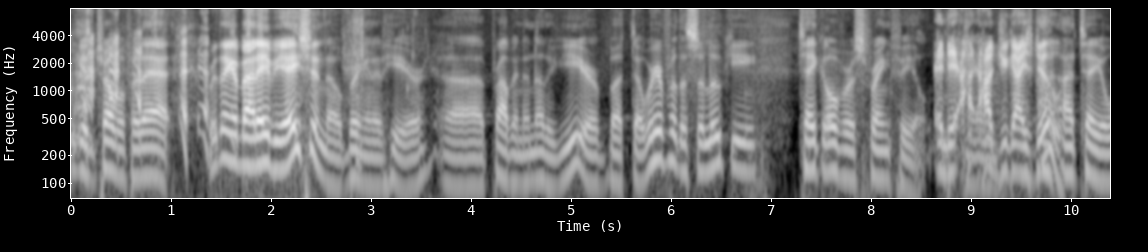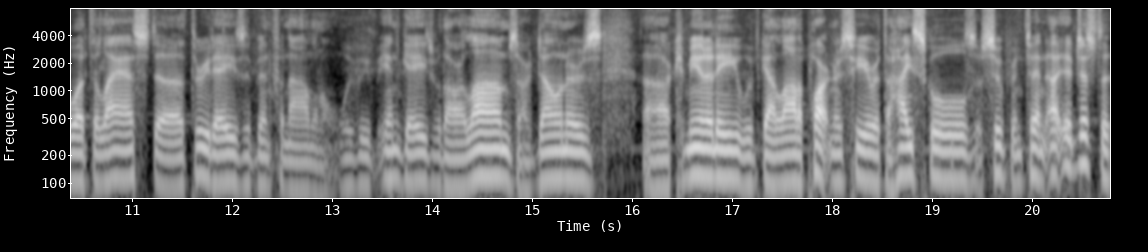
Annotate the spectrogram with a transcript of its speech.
we'll get in trouble for that. We're thinking about aviation though, bringing it here, uh, probably in another year. But uh, we're here for the Saluki takeover of Springfield. and how, how'd you guys do? I, I tell you what, the last uh, three days have been phenomenal. We've, we've engaged with our alums, our donors, uh, our community. We've got a lot of partners here at the high schools, the superintendent, uh, just a,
